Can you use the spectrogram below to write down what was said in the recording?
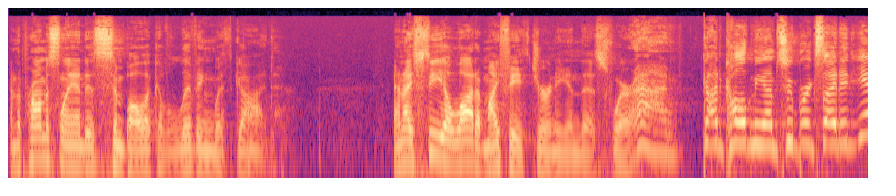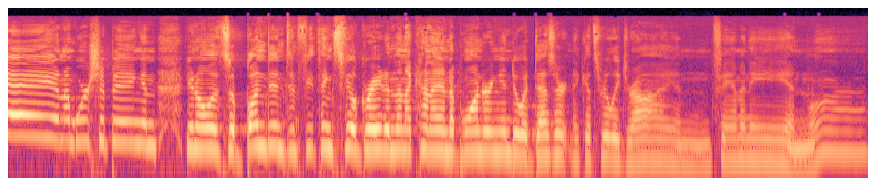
And the promised land is symbolic of living with God. And I see a lot of my faith journey in this where ah, God called me, I'm super excited, yay, and I'm worshiping, and you know, it's abundant and things feel great, and then I kind of end up wandering into a desert and it gets really dry and famine and uh,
